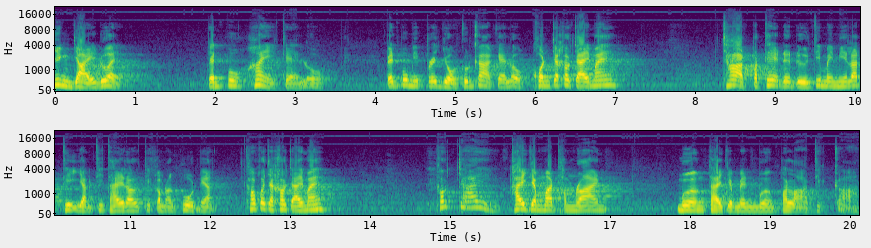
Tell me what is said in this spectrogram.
ยิ่งใหญ่ด้วย เป็นผู้ให้แก่โลก เป็นผู้มีประโยชน์คุณค่าแก่โลก คนจะเข้าใจไหม ชาติประเทศอื่น ๆ ที่ไม่มีลัฐทธิอย่างที่ไทยเราที่กำลังพูดเนี่ยเขาก็จะเข้าใจไหม เข้าใจใครจะมาทำลาย เมืองไทยจะเป็นเมืองพลาธิการ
